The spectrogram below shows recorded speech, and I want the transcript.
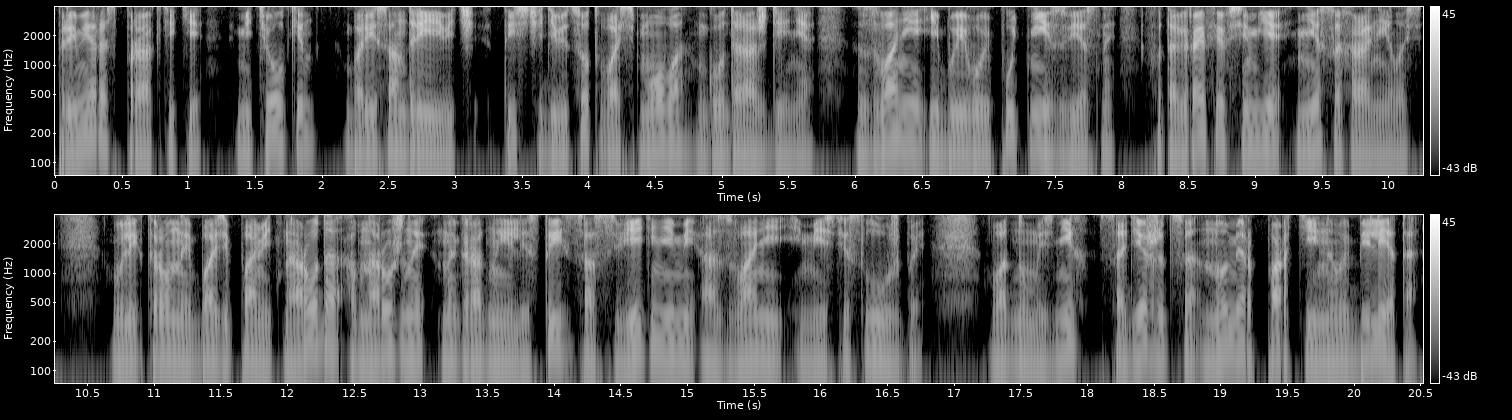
Пример из практики. Метелкин Борис Андреевич, 1908 года рождения. Звание и боевой путь неизвестны, фотография в семье не сохранилась. В электронной базе «Память народа» обнаружены наградные листы со сведениями о звании и месте службы. В одном из них содержится номер партийного билета,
